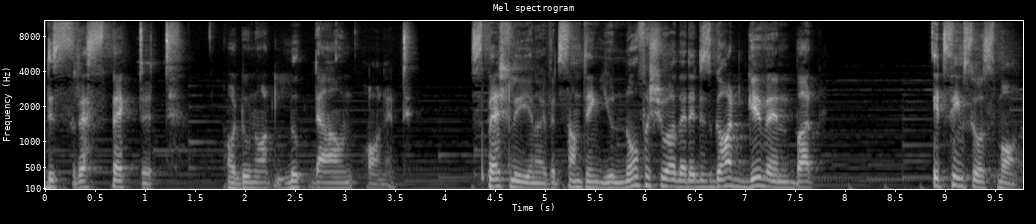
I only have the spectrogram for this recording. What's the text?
disrespect it, or do not look down on it. Especially, you know, if it's something you know for sure that it is God given, but it seems so small,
